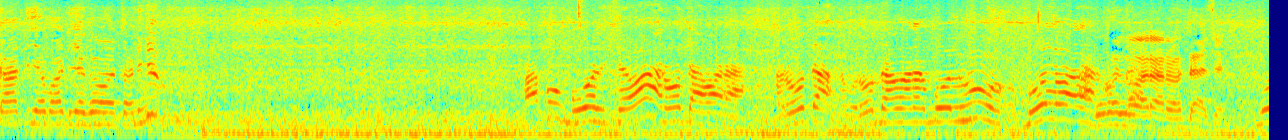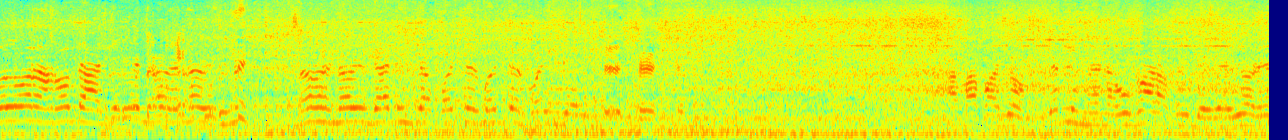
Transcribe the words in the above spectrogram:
કાટિયા બાટિયા ગવા નહીં બાપુ બોલ છે હો રોદા વાળા રોદા રોદા વાળા બોલ હું? બોલ વાળા બોલ વાળા રોદા છે. બોલ વાળા રોદા છે નવી નવી ગાડી જ્યાં પંચર બંચર પડી જાય આ બાપા જો કેટલી મહેનત ઉગાડા થઈ જાય જો રે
